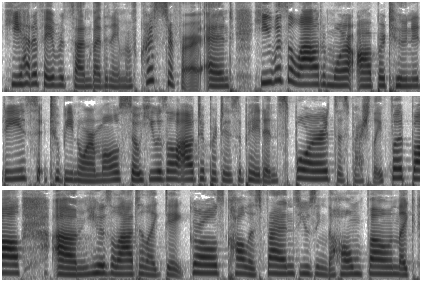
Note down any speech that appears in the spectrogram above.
he had a favorite son by the name of Christopher and he was allowed more opportunities to be normal. So he was allowed to participate in sports, especially football. Um, he was allowed to like date girls, call his friends using the home phone. Like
